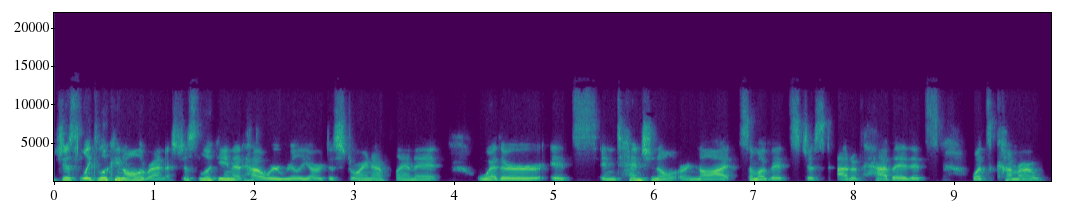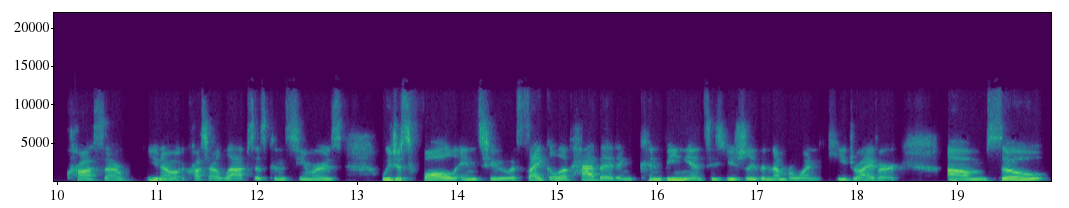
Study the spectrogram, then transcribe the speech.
just like looking all around us, just looking at how we really are destroying our planet, whether it's intentional or not. Some of it's just out of habit. It's what's come across our, you know, across our laps as consumers. We just fall into a cycle of habit, and convenience is usually the number one key driver. Um, so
